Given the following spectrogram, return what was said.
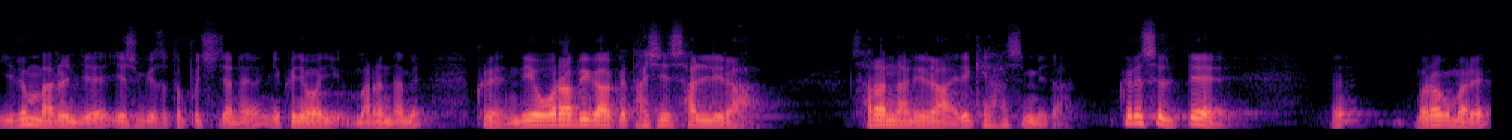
이런 말을 이제 예수님께서 덧붙이잖아요. 그녀와 말한 다음에 그래, 네 오라비가 다시 살리라. 살아나리라 이렇게 하십니다. 그랬을 때 뭐라고 말해?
